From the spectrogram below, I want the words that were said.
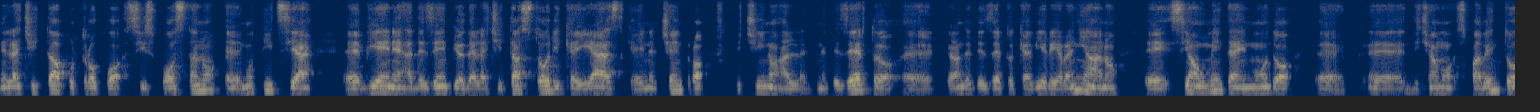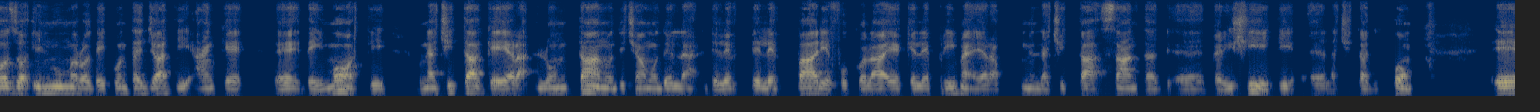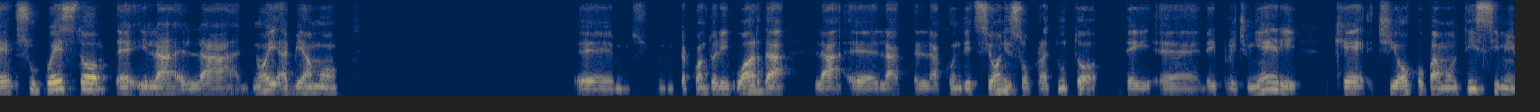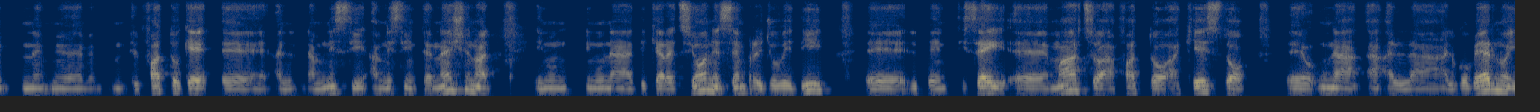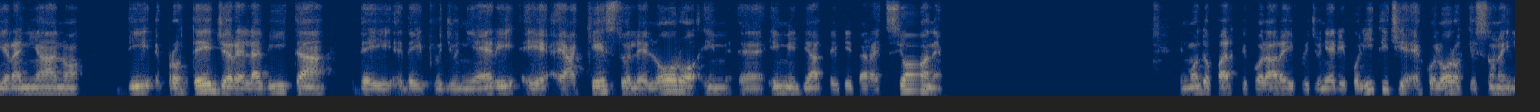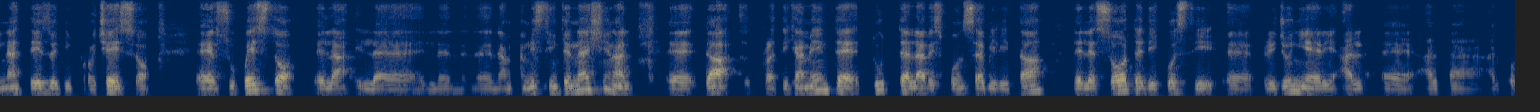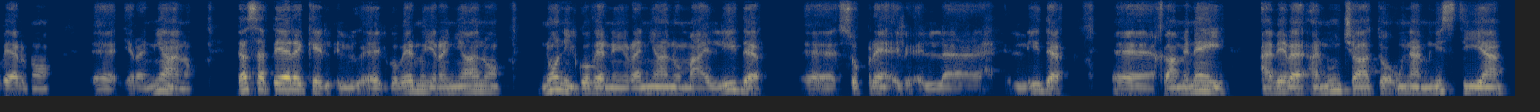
Nella città purtroppo si spostano, eh, notizia eh, viene ad esempio dalla città storica Yazd che è nel centro vicino al deserto, eh, grande deserto Kavir iraniano, e si aumenta in modo eh, eh, diciamo, spaventoso il numero dei contagiati, anche eh, dei morti. Una città che era lontano diciamo, della, delle, delle, varie focolaie che le prima era la città santa eh, per i sciiti, eh, la città di Qom. E su questo eh, la, la, noi abbiamo, ehm, per quanto riguarda la, eh, la condizione soprattutto dei, eh, dei prigionieri, che ci occupa moltissimo il fatto che eh, Amnesty, Amnesty, International in, un, in, una dichiarazione sempre giovedì, eh, il 26 eh, marzo, ha, fatto, ha chiesto eh, una, al, al, governo iraniano di proteggere la vita dei, dei prigionieri e, e, ha chiesto le loro in, eh, immediate liberazione in modo particolare i prigionieri politici e coloro che sono in attesa di processo. Eh, su questo eh, l'Amnesty International eh, dà praticamente tutta la responsabilità delle sorte di questi eh, prigionieri al, eh, al, al governo eh, iraniano. Da sapere che il, il, governo iraniano, non il governo iraniano, ma il leader, eh, il, il, leader eh, Khamenei aveva annunciato un'amnistia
